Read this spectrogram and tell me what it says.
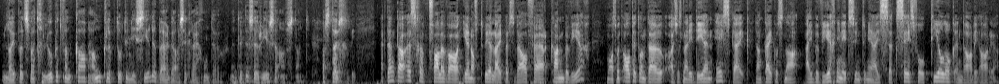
luiperds wat geloop het van Kaap Hangklip tot in die Cederberge as ek reg onthou en dit is 'n reuse afstand as tuisgebied Ek dink daar is gevalle waar een of twee luiperds wel ver kan beweeg, maar ons moet altyd onthou as ons na die DNS kyk, dan kyk ons na hy beweeg nie net sien toe nie, hy suksesvol teelok in daardie area.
